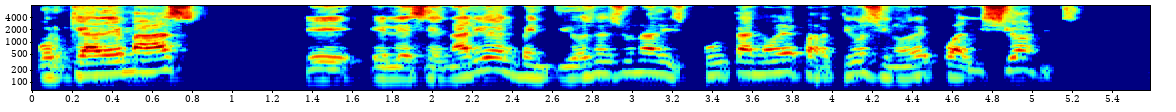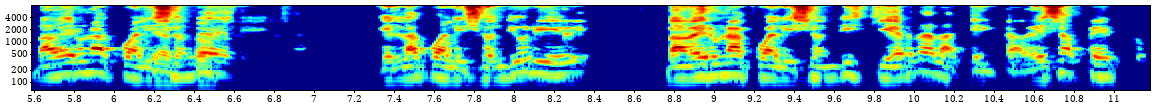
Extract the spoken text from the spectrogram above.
porque además eh, el escenario del 22 es una disputa no de partidos, sino de coaliciones. Va a haber una coalición de derecha, que es la coalición de Uribe, va a haber una coalición de izquierda, la que encabeza Petro,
